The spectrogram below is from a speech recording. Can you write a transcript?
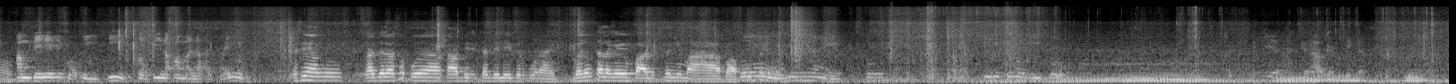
Opo. Ang binili ko 80, so pinakamalaki pa yun. Kasi ang kadalasan po na cabinet na deliver po namin, ganun talaga yung palot nun, yung mahaba po. Oo, talaga. yun nga eh. So, pili ko na dito. Ayan, grabe ang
